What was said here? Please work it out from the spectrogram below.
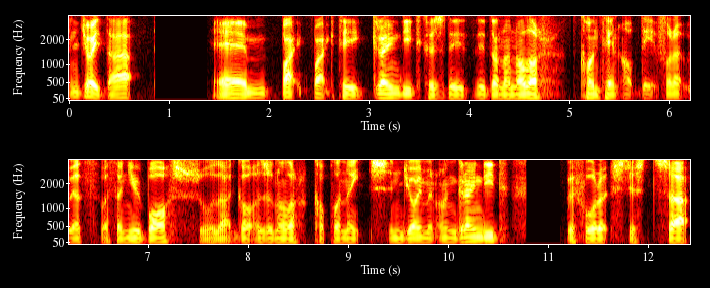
enjoyed that. Um, back back to Grounded because they they done another content update for it with with a new boss, so that got us another couple of nights enjoyment on Grounded before it's just sat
